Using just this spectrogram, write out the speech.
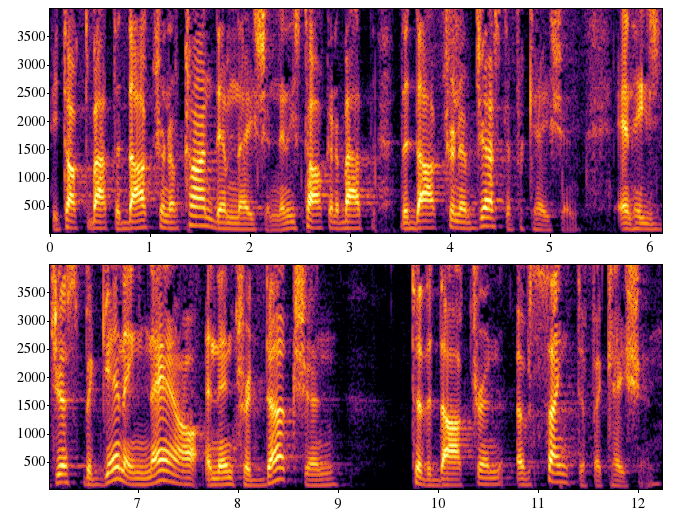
He talked about the doctrine of condemnation, and he's talking about the doctrine of justification. And he's just beginning now an introduction to the doctrine of sanctification.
